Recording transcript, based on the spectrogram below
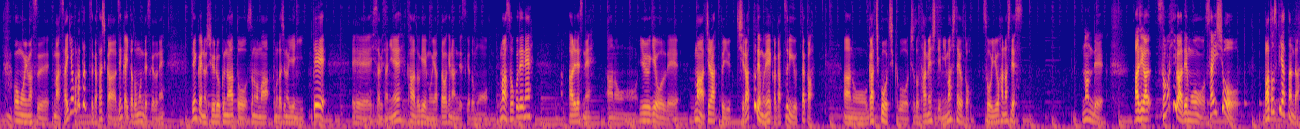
思います。まあ、最近行ったっていうか、確か前回言ったと思うんですけどね、前回の収録の後そのまま友達の家に行って、えー、久々にね、カードゲームをやったわけなんですけども、まあ、そこでね、あれですね、あの遊戯王で、まあ、ちらっと言う、ちらっとでもねえか、がっつり言ったか、あのガチ構築をちょっと試してみましたよと、そういう話です。なんで、味が、その日はでも、最初、バトスピやったんだ。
